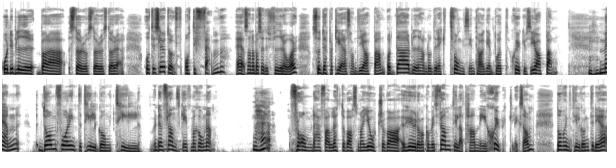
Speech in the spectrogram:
Och det blir bara större och större och större. Och till slut då, 85, eh, så han har bara suttit fyra år, så deporteras han till Japan och där blir han då direkt tvångsintagen på ett sjukhus i Japan. Men de får inte tillgång till den franska informationen. Nähä. Om det här fallet och vad som har gjorts och vad, hur de har kommit fram till att han är sjuk. Liksom. De får inte tillgång till det,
